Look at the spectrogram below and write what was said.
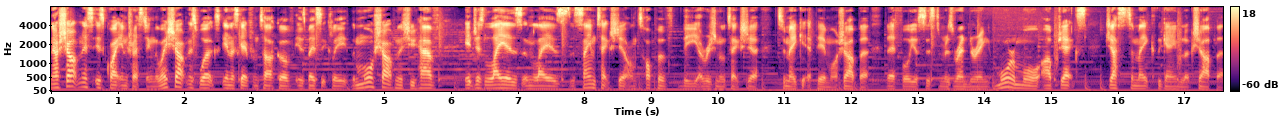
Now sharpness is quite interesting. The way sharpness works in Escape from Tarkov is basically the more sharpness you have, it just layers and layers the same texture on top of the original texture to make it appear more sharper. Therefore your system is rendering more and more objects just to make the game look sharper.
